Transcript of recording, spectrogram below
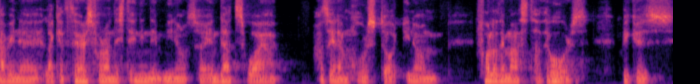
having a like a thirst for understanding them you know so and that's why i I said I'm horse taught, you know, I'm follow the master, the horse, because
